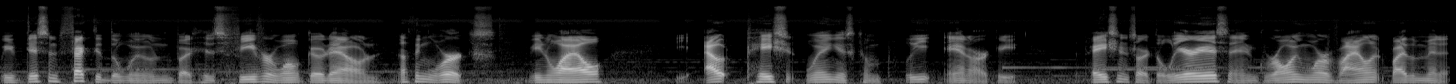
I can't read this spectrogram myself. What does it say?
We've disinfected the wound, but his fever won't go down. Nothing works. Meanwhile, the outpatient wing is complete anarchy. The patients are delirious and growing more violent by the minute.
